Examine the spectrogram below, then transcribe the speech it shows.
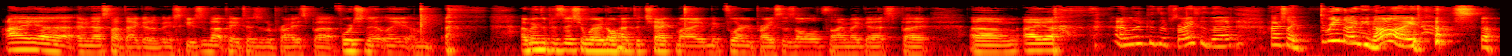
I, uh, I mean, that's not that good of an excuse to not pay attention to the price. But fortunately, I'm, I'm in the position where I don't have to check my McFlurry prices all the time, I guess. But um, I uh, I looked at the price of that. I was like three ninety nine. so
